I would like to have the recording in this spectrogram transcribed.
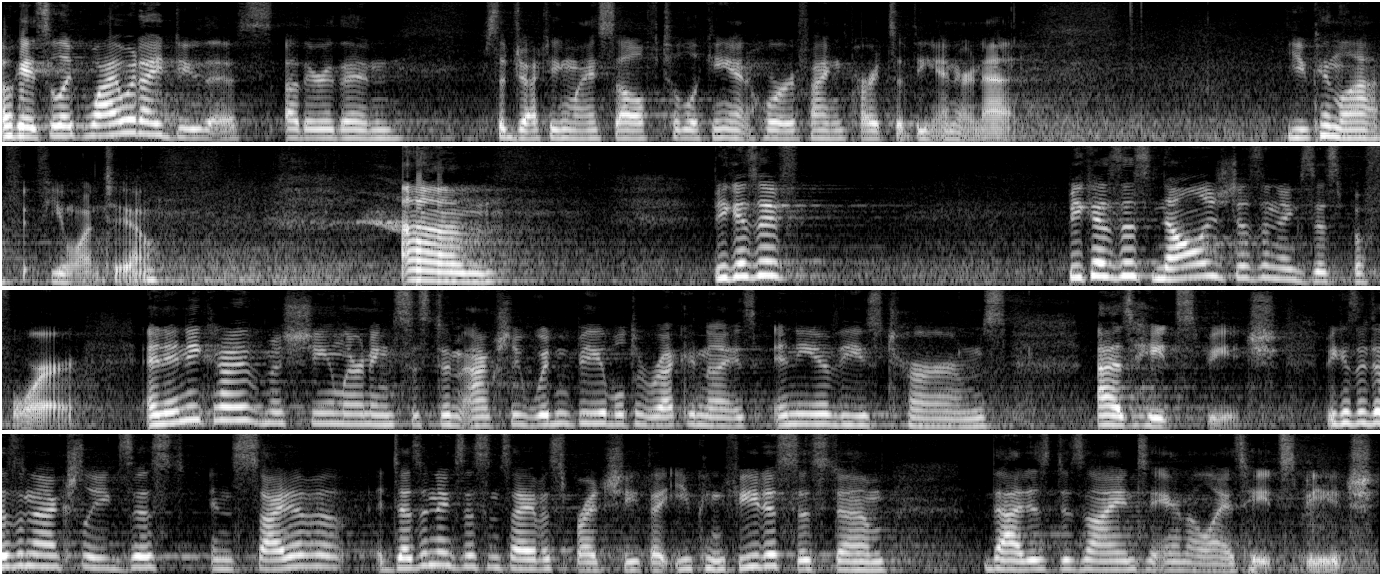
Okay, so like, why would I do this other than subjecting myself to looking at horrifying parts of the internet? You can laugh if you want to. Um, because if because this knowledge doesn't exist before, and any kind of machine learning system actually wouldn't be able to recognize any of these terms as hate speech because it doesn't actually exist inside of a it doesn't exist inside of a spreadsheet that you can feed a system that is designed to analyze hate speech.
